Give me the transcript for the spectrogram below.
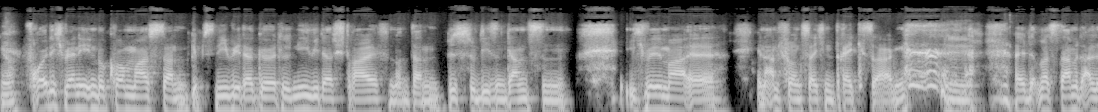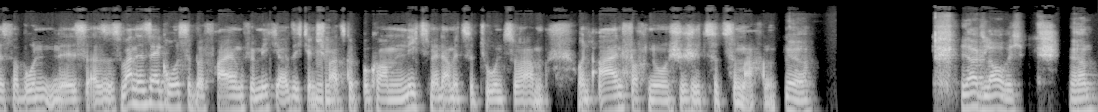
Ja. Freu dich, wenn du ihn bekommen hast, dann gibt's nie wieder Gürtel, nie wieder Streifen und dann bist du diesen ganzen, ich will mal äh, in Anführungszeichen Dreck sagen, mhm. was damit alles verbunden ist. Also es war eine sehr große Befreiung für mich, als ich den mhm. Schwarzgurt bekommen, nichts mehr damit zu tun zu haben und einfach nur Jiu-Jitsu zu machen. Ja. Ja, glaube ich. Ja,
